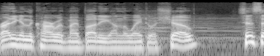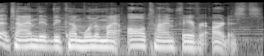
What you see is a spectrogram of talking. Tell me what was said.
riding in the car with my buddy on the way to a show. Since that time, they've become one of my all time favorite artists.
